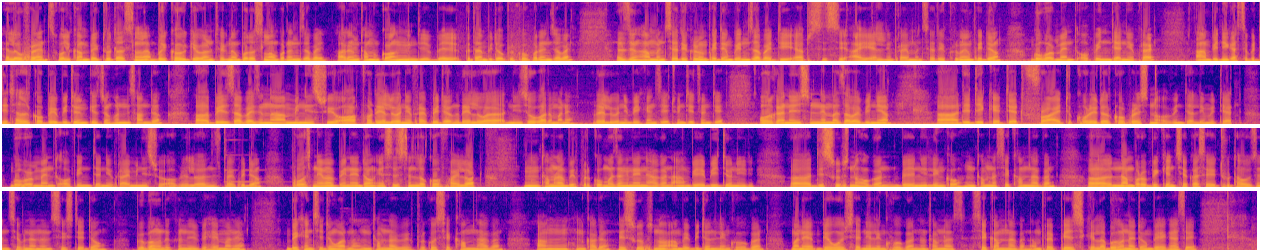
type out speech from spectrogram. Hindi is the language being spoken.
Hello friends welcome back to the channel बयखौ गिबियावनो टेक्न' बर' चेनेलाव बरायनाय जाबाय आरो नोंथांमोनखौ आंनि बे गोदान भिडिअ बेखौ बरायनाय जाबाय जोंहा मोनसे रिक्रुटमेन्ट फैदों बेनो जाबाय डि एफ़ सि सि आइ एल निफ्राय मोनसे आं बिनि गासैबो डिटेलखौ बे भिडिअनि गेजेरजों होनो सानदों बे जाबाय जोंना मिनिस्ट्रि अफ रेलवेनिफ्राय फैदों रेलवेनि जब आरो माने। रेलवेनि भेकेन्सि टुइन्टि टुइन्टि अर्गानाइजेसन नेमा जाबाय बिनिया। Dedicated freight corridor corporation of India limited government of इन्डियानिफ्राय ministry of रेलवेनिफ्राय फैदों पस्ट नेमा बेनो दं एसिस्टेन्ट लक' पाइलट नोंथांमोना बेफोरखौ मोजाङै नायनो हागोन। आं बे भिडिअनि डिसक्रिपसनाव होगोन। बेनि लिंकखौ नोंथांमोना चेक खालामनो हागोन। नाम्बार अफ भेकेन्सिया गासै two thousand seven hundred sixty दं। गोबां रोखोमनि बेहाय माने भेकेन्सि दं आरोना। नोंथांमोना बेफोरखौ चेक खालामनो हागोन। आं होनखादों डिसक्रिपसनाव आं बे भिडिअनि लिंकखौ होगोन। माने बे वेबसाइटनि लिंकखौ होगोन। नोंथांमोना चेक खालामनो हागोन। ओमफ्राय पे स्केलाबो होनाय दं बेहाय गासै।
